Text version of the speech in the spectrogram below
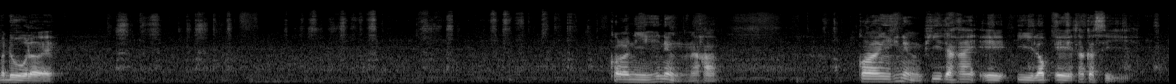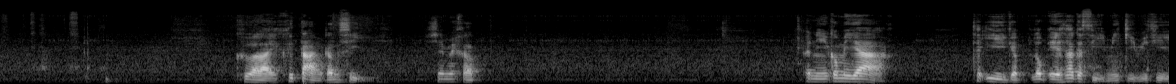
มาดูเลย กรณีที่ 1 นะครับ กรณีที่ 1 พี่จะให้ a e ลบ a เท่ากับ 4 คืออะไร คือต่างกัน 4 ใช่ไหมครับ อันนี้ก็ไม่ยาก ถ้า e กับลบ a เท่ากับ4มีกี่วิธี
